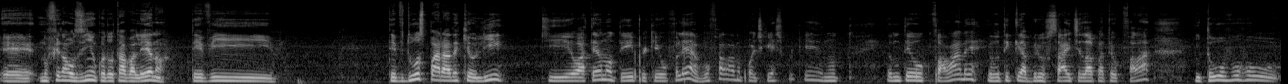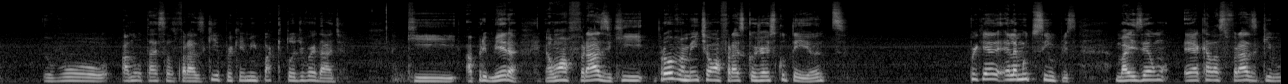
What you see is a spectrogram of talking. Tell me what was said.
é, no finalzinho, quando eu tava lendo, teve. Teve duas paradas que eu li que eu até anotei, porque eu falei, ah, vou falar no podcast porque eu não, eu não tenho o que falar, né? Eu vou ter que abrir o site lá pra ter o que falar. Então eu vou. Eu vou anotar essas frases aqui porque me impactou de verdade. Que a primeira é uma frase que provavelmente é uma frase que eu já escutei antes. Porque ela é muito simples. Mas é, um, é aquelas frases que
